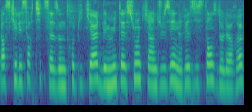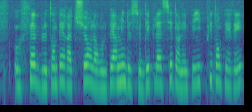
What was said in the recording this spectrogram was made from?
Lorsqu'il est sorti de sa zone tropicale, des mutations qui induisaient une résistance de leur œuf aux faibles températures leur ont permis de se déplacer dans les pays plus tempérés.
